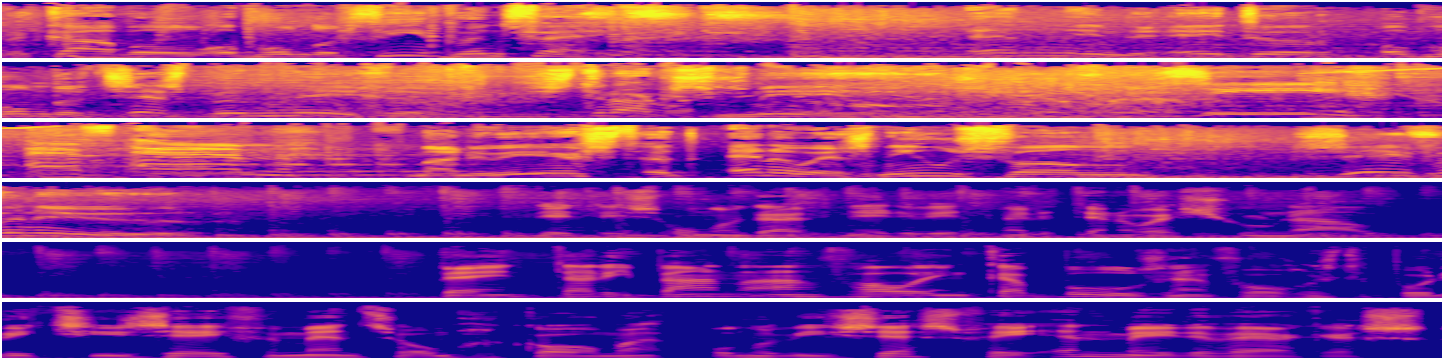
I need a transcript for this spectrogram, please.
Via de kabel op 104.5. En in de ether op 106.9. Straks meer. ZFM. Maar nu eerst het NOS nieuws van 7 uur. Dit is Onderduif Nederwit met het NOS-journaal. Bij een Taliban-aanval in Kabul zijn volgens de politie zeven mensen omgekomen, onder wie zes VN-medewerkers.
